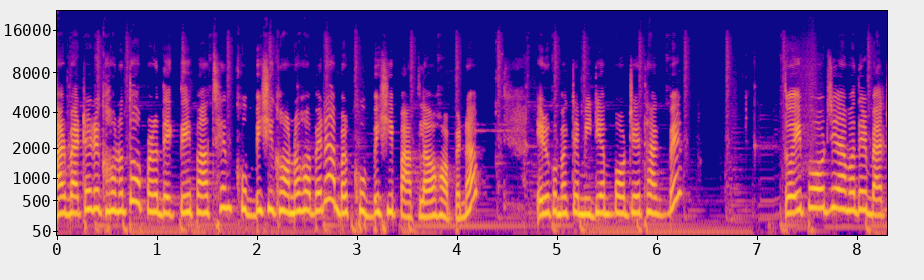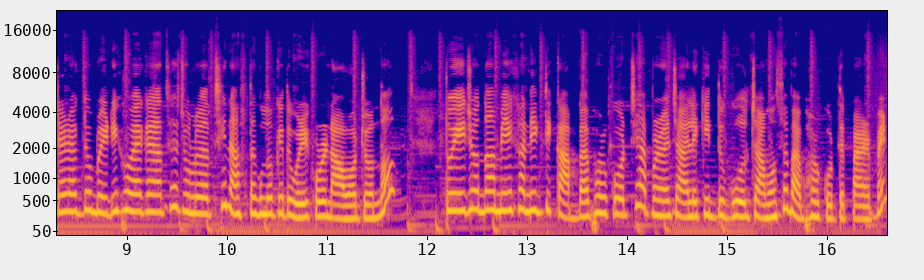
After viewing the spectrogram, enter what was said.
আর ব্যাটারের ঘন তো আপনারা দেখতেই পাচ্ছেন, খুব বেশি ঘন হবে না, আবার খুব বেশি পাতলাও হবে না। এরকম একটা মিডিয়াম পর্যায়ে থাকবে। তো এই পর্যায়ে আমাদের ব্যাটার একদম রেডি হয়ে গেছে, চলে যাচ্ছি নাস্তাগুলোকে তৈরি করে নেওয়ার জন্য। তো এই জন্য আমি এখানে একটি কাপ ব্যবহার করছি, আপনারা চাইলে কিন্তু গোল চামচও ব্যবহার করতে পারবেন।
